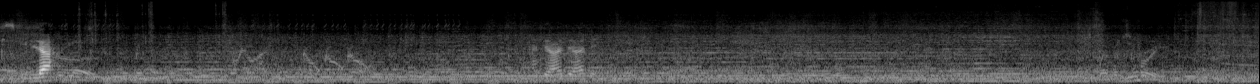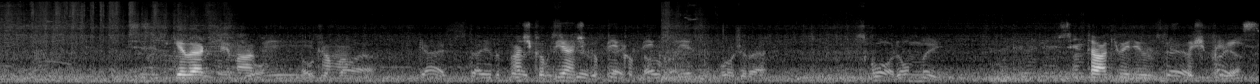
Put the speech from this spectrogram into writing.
Bismillah. Hadi hadi hadi. Gebertelim abi. Tamam. Aç kapıyı, aç kapıyı, kapıyı, kapıyı. Seni takip ediyoruz. Başı bebeğiz.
